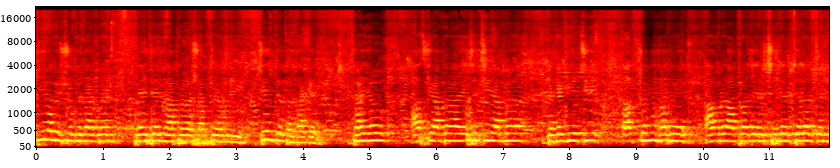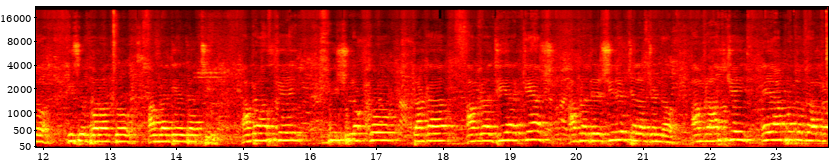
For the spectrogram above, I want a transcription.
কীভাবে সুখে থাকবেন এই জন্য আপনারা সবসময় উনি চিন্তিত থাকেন। যাই হোক, আজকে আপনারা এসেছি, আমরা দেখে গিয়েছি তাৎক্ষণিকভাবে আমরা আপনাদের সিলেট জেলার জন্য কিছু বরাদ্দ আমরা দিয়ে যাচ্ছি। আমরা আজকে বিশ লক্ষ টাকা আমরা জিআর ক্যাশ আপনাদের সিলেট জেলার জন্য আমরা আজকেই এই আপাতত আমরা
